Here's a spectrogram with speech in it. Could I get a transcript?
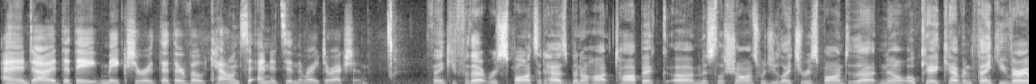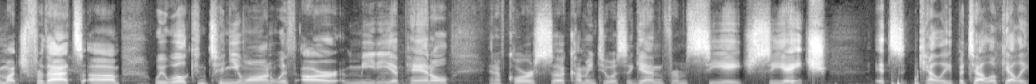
and uh, that they make sure that their vote counts and it's in the right direction. Thank you for that response. It has been a hot topic. Uh, Ms. LaChance, would you like to respond to that? No. Okay, Kevin, thank you very much for that. Um, we will continue on with our media panel. And of course, uh, coming to us again from CHCH, it's Kelly Botello. Kelly,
